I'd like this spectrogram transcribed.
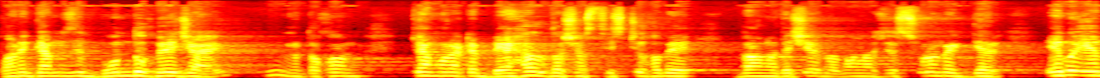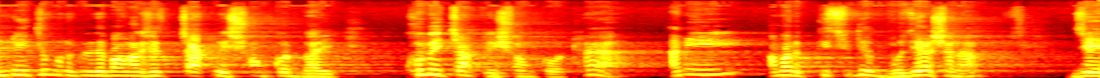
অনেক গার্মেন্টস বন্ধ হয়ে যায় তখন কেমন একটা বেহাল দশা সৃষ্টি হবে বাংলাদেশের বা বাংলাদেশের শ্রমিকদের। এবং এমনি তো মনে করি বাংলাদেশের চাকরি সংকট ভাই, খুবই চাকরি সংকট হ্যাঁ? আমি, আমার কিছুতে বুঝে আসে না যে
